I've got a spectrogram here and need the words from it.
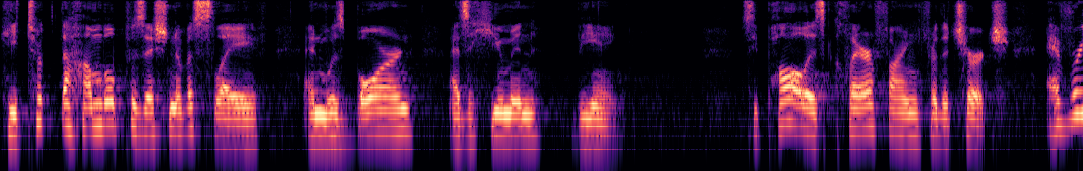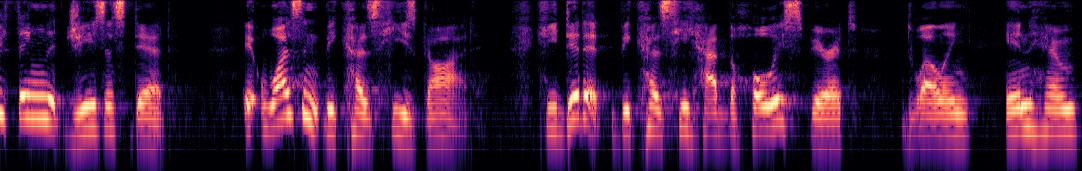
He took the humble position of a slave and was born as a human being. See, Paul is clarifying for the church everything that Jesus did, it wasn't because he's God. He did it because he had the Holy Spirit dwelling in him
